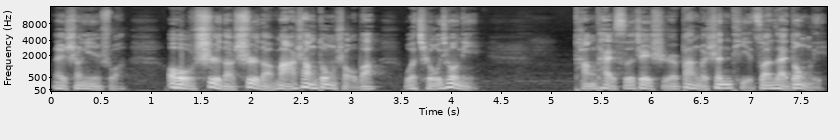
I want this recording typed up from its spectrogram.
那声音说：“哦，是的，是的，马上动手吧，我求求你。”唐泰斯这时半个身体钻在洞里，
